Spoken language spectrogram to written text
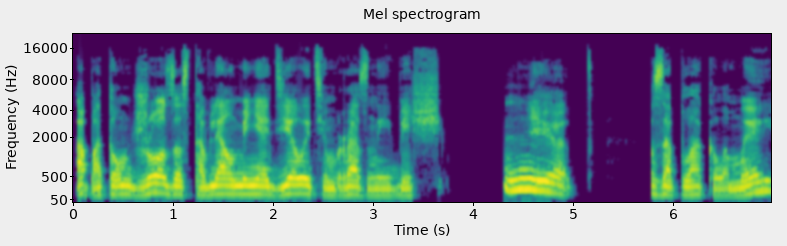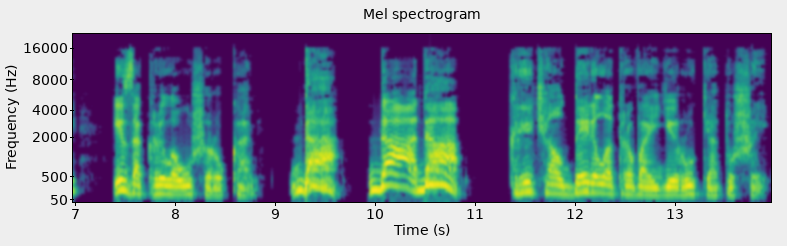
А потом Джо заставлял меня делать им разные вещи. «Нет!» Заплакала Мэри и закрыла уши руками. «Да! Да! Да!» — кричал Дэрил, отрывая ей руки от ушей.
